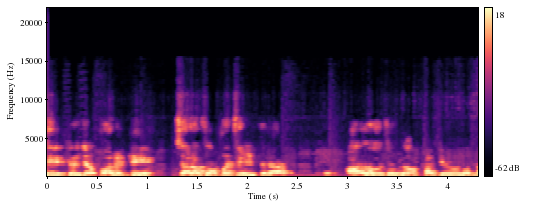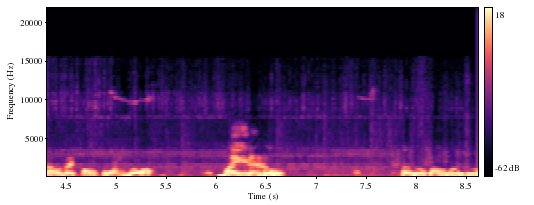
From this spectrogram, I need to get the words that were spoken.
చరిత్ర చెప్పాలంటే చాలా గొప్ప చరిత్ర. ఆ రోజుల్లో పద్దెనిమిది వందల నలభై సంవత్సరంలో మహిళలు చదువుకోకూడదు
